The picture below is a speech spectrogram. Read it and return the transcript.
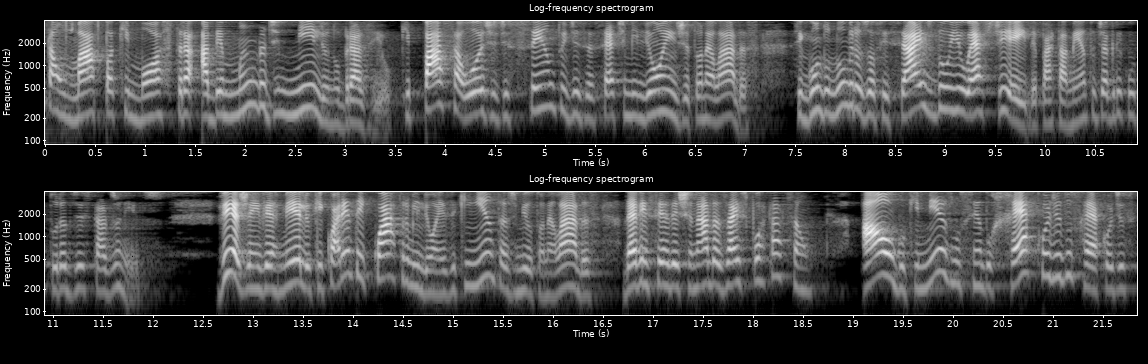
Está um mapa que mostra a demanda de milho no Brasil, que passa hoje de 117 milhões de toneladas, segundo números oficiais do USDA, Departamento de Agricultura dos Estados Unidos. Veja em vermelho que 44 milhões e 500 mil toneladas devem ser destinadas à exportação, algo que, mesmo sendo recorde dos recordes,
